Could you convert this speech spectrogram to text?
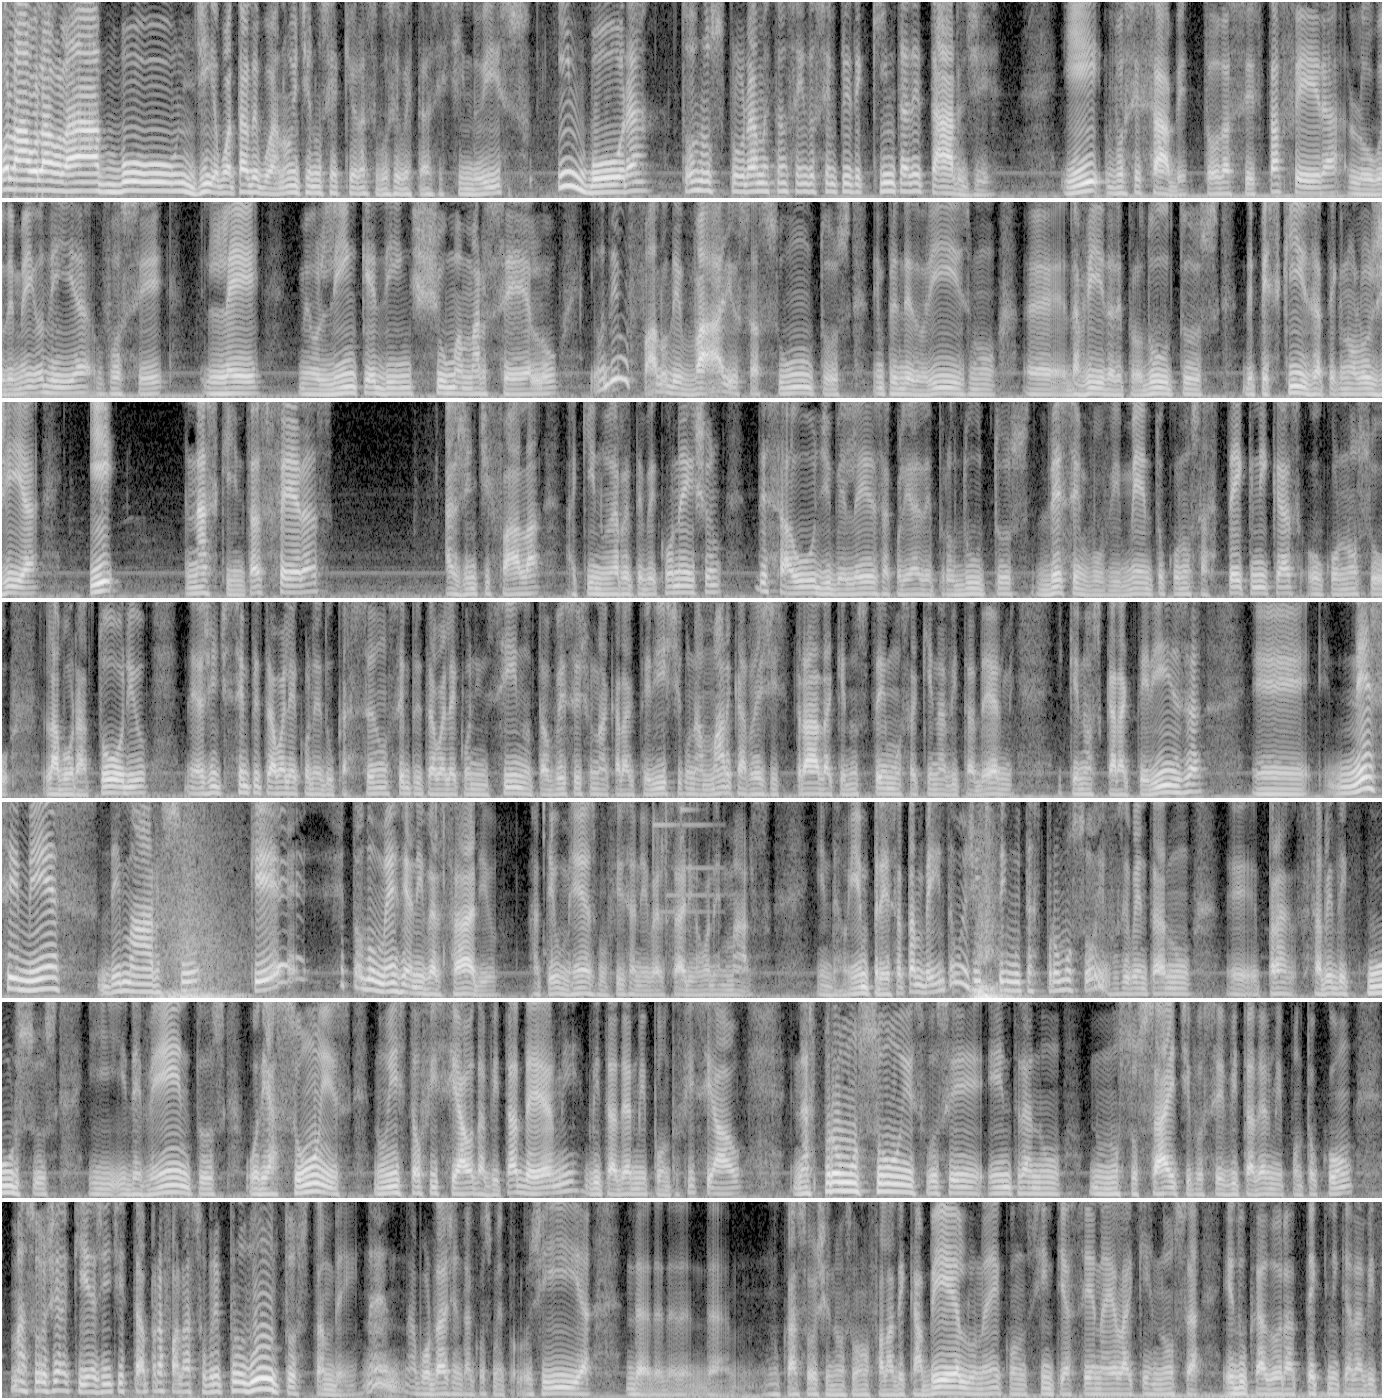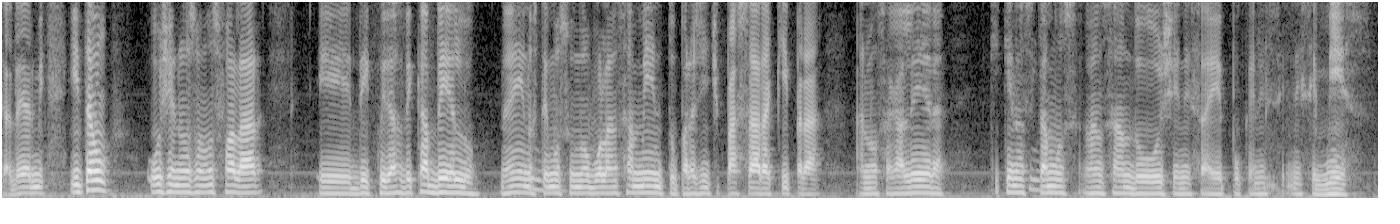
Olá, olá, olá, bom dia, boa tarde, boa noite. Não sei a que hora se você vai estar assistindo isso. Embora todos os nossos programas estão saindo sempre de quinta de tarde. E você sabe, toda sexta-feira, logo de meio-dia, você lê meu LinkedIn Chuma Marcelo, onde eu falo de vários assuntos de empreendedorismo, eh, da vida de produtos, de pesquisa, tecnologia e nas quintas-feiras, a gente fala aqui no RTV Connection de saúde, beleza, qualidade de produtos, desenvolvimento com nossas técnicas ou com nosso laboratório. Eh, a gente sempre trabalha com educação, sempre trabalha com ensino, talvez seja uma característica, uma marca registrada que nós temos aqui na Vitaderm e que nos caracteriza. É, nesse mês de março, que é todo mês de aniversário. Até eu mesmo fiz aniversário agora em março. Então, e empresa também, então a gente tem muitas promoções. Você vai entrar no eh, para saber de cursos e, e, de eventos ou de ações no Insta oficial da Vitaderm, vitaderm.oficial. Nas promoções você entra no no nosso site, você vitaderme.com, mas hoje aqui a gente está para falar sobre produtos também, né? abordagem da cosmetologia, da, da, da, no caso hoje nós vamos falar de cabelo, né? com Cíntia Sena, ela que é nossa educadora técnica da Vitaderme. Então, hoje nós vamos falar eh, de cuidado de cabelo, né? Nós temos um novo lançamento para a gente passar aqui para a nossa galera, que, que nós Sim. estamos lançando hoje nessa época, nesse, nesse mês?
